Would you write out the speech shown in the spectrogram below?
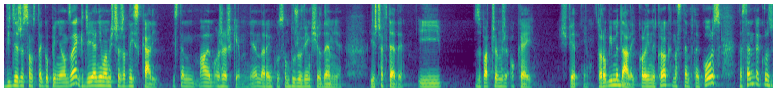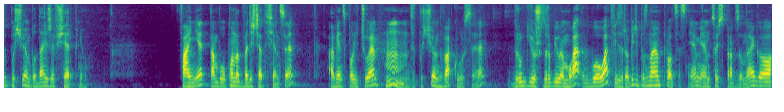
widzę, że są z tego pieniądze, gdzie ja nie mam jeszcze żadnej skali. Jestem małym orzeszkiem, nie? Na rynku są dużo więksi ode mnie. Jeszcze wtedy. I zobaczyłem, że okej, okay, świetnie, to robimy dalej. Kolejny krok, następny kurs. Następny kurs wypuściłem bodajże w sierpniu. Fajnie, tam było ponad 20 tysięcy. A więc policzyłem, hmm, wypuściłem dwa kursy, drugi już zrobiłem, było łatwiej zrobić, bo znałem proces, nie? Miałem coś sprawdzonego,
